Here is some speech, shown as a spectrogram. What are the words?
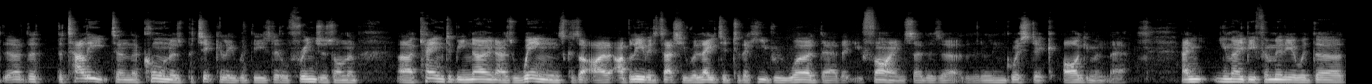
the, the talit and the corners, particularly with these little fringes on them, uh, came to be known as wings because I, I, believe it's actually related to the Hebrew word there that you find. So there's a, there's a linguistic argument there. And you may be familiar with the,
